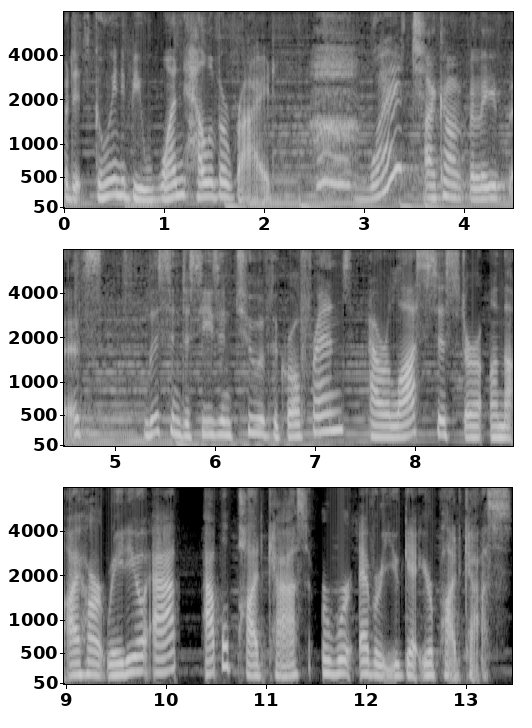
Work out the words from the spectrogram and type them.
but it's going to be one hell of a ride. what? I can't believe this. Listen to season two of The Girlfriends, Our Lost Sister on the iHeartRadio app, Apple Podcasts, or wherever you get your podcasts.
